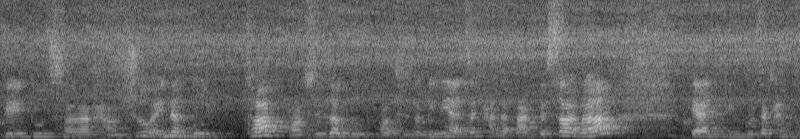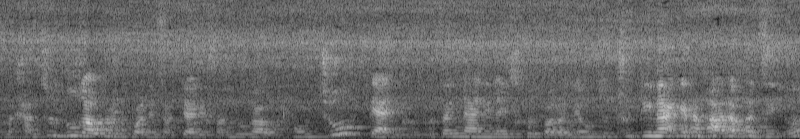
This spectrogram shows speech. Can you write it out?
त्यही दुधसँग खान्छु होइन? दुध छ फर्सी छ दुध फर्सी छ। मिनिहाल्छ खाना पाक्दैछ र त्यहाँदेखिको चाहिँ खाना खान्छु। लुगा उठाउनु पर्ने छ त्यहाँदेखि लुगा उठाउँछु। त्यहाँदेखिको चाहिँ नानीलाई स्कुलबाट ल्याउँछु। छुट्टी मागेर बाह्र बजी हो।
